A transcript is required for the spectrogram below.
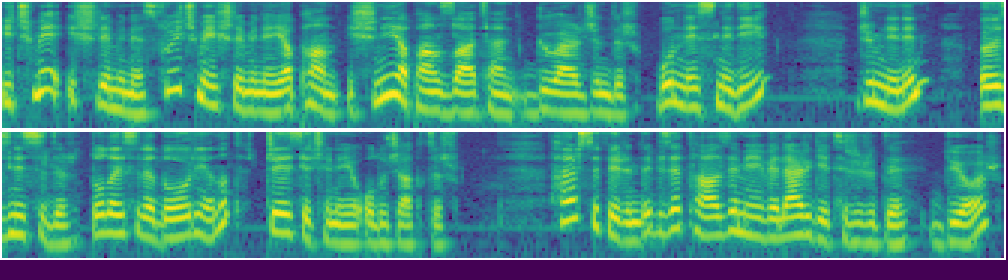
İçme işlemini, su içme işlemini yapan, işini yapan zaten güvercindir. Bu nesne değil, cümlenin öznesidir. Dolayısıyla doğru yanıt C seçeneği olacaktır. Her seferinde bize taze meyveler getirirdi diyor.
